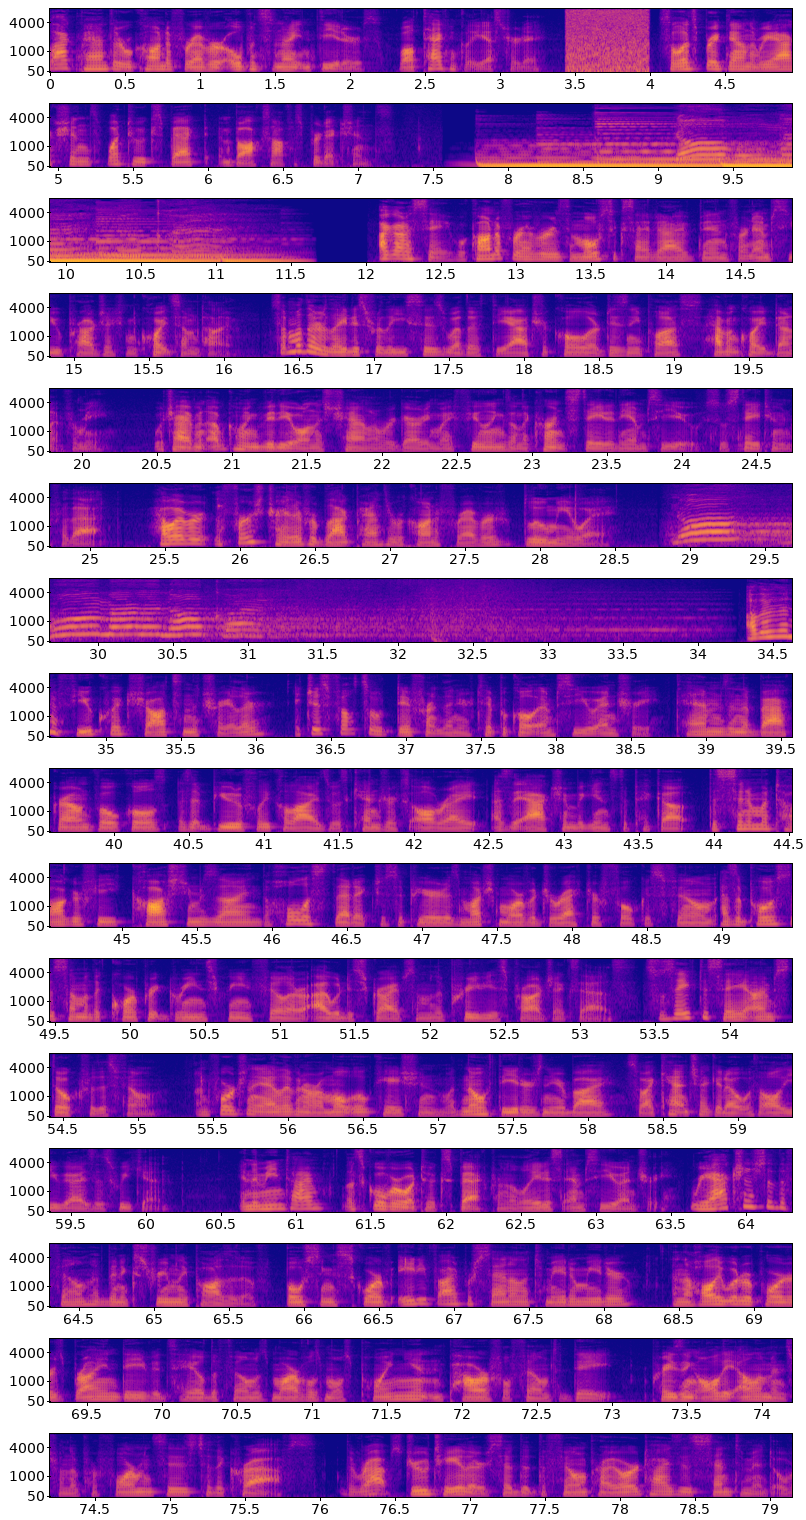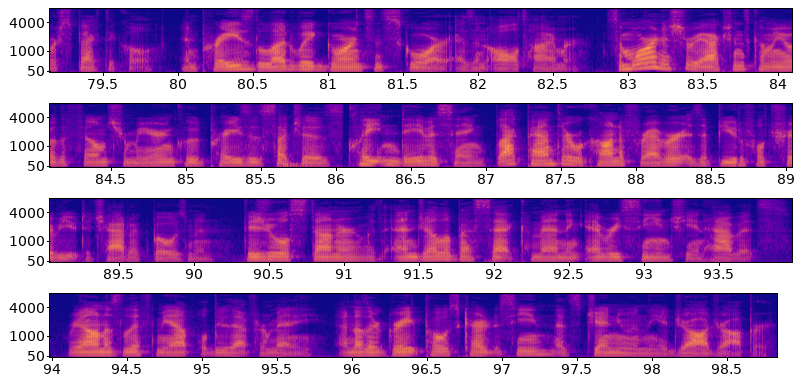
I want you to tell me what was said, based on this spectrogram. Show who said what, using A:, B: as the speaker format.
A: Black Panther Wakanda Forever opens tonight in theaters, well, technically yesterday. So let's break down the reactions, what to expect, and box office predictions.
B: No woman, no cry.
A: I gotta say, Wakanda Forever is the most excited I've been for an MCU project in quite some time. Some of their latest releases, whether theatrical or Disney Plus, haven't quite done it for me, which I have an upcoming video on this channel regarding my feelings on the current state of the MCU, so stay tuned for that. However, the first trailer for Black Panther Wakanda Forever blew me away.
B: No woman, no cry.
A: Other than a few quick shots in the trailer, it just felt so different than your typical MCU entry. Tems in the background vocals as it beautifully collides with Kendrick's Alright as the action begins to pick up. The cinematography, costume design, the whole aesthetic just appeared as much more of a director focused film as opposed to some of the corporate green screen filler I would describe some of the previous projects as. So safe to say I'm stoked for this film. Unfortunately, I live in a remote location with no theaters nearby, so I can't check it out with all you guys this weekend. In the meantime, let's go over what to expect from the latest MCU entry. Reactions to the film have been extremely positive, boasting a score of 85% on the tomato meter, and The Hollywood Reporter's Brian Davids hailed the film as Marvel's most poignant and powerful film to date, praising all the elements from the performances to the crafts. The Wrap's Drew Taylor said that the film prioritizes sentiment over spectacle, and praised Ludwig Göransson's score as an all-timer. Some more initial reactions coming out of the film's premiere include praises such as Clayton Davis saying, Black Panther Wakanda Forever is a beautiful tribute to Chadwick Boseman. Visual stunner, with Angela Bassett commanding every scene she inhabits. Rihanna's Lift Me Up will do that for many. Another great post-credit scene that's genuinely a jaw-dropper.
